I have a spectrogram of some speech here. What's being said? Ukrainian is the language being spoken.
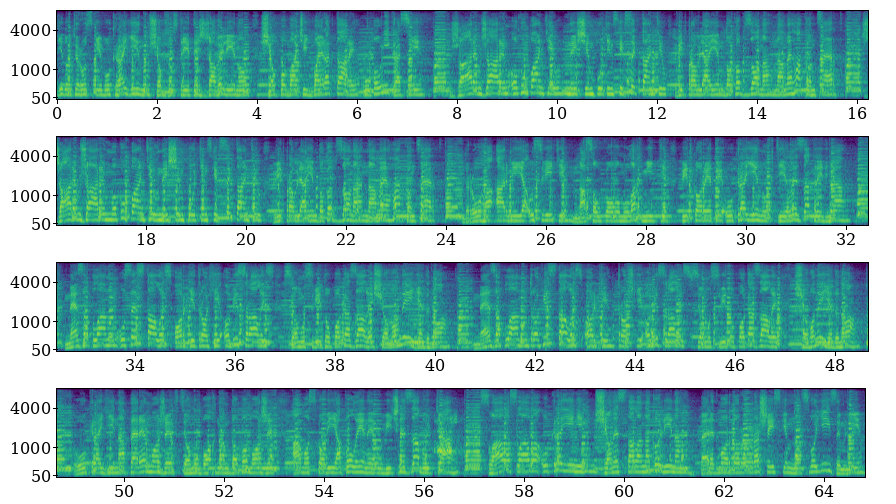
Їдуть руски в Україну, щоб зустрітись з Джавеліном, щоб побачить байрактари у повній красі. Жарим, жарим окупантів, нищим путінських сектантів, відправляєм до Кобзона на мегаконцерт. Жарим, жарим окупантів, нищим путінських сектантів, відправляєм до Кобзона на мегаконцерт. Друга армія у світі на совковому лахмітті підкорити Україну хотіли за три дня. Не за планом усе сталось, орки трохи обісрались, всьому світу показали, що вони є дно. Не за планом трохи сталось, орки трошки обісрались, всьому світу показали, що вони є дно. Україна переможе, в цьому Бог нам допоможе, а Московія полине у вічне забуття. Слава, слава Україні, що не стала на коліна перед мордором рашистським на своїй землі.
